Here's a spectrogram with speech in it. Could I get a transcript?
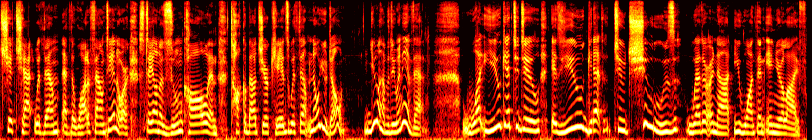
chit chat with them at the water fountain or stay on a Zoom call and talk about your kids with them. No, you don't. You don't have to do any of that. What you get to do is you get to choose whether or not you want them in your life.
